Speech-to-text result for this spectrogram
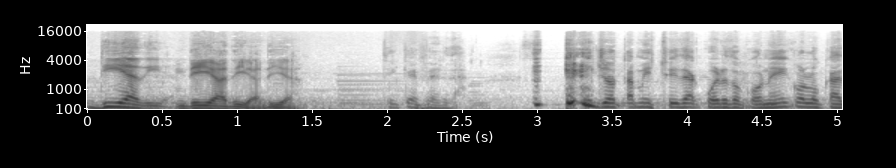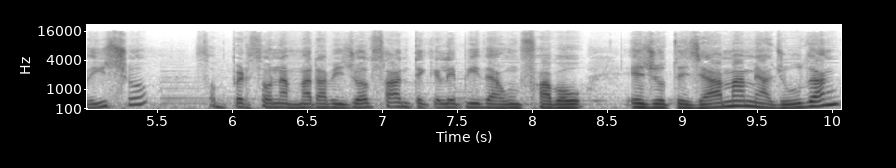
día a día. Día a día, día. Sí que es verdad. Yo también estoy de acuerdo con él, con lo que ha dicho. Son personas maravillosas. Antes que le pidas un favor, ellos te llaman, me ayudan.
